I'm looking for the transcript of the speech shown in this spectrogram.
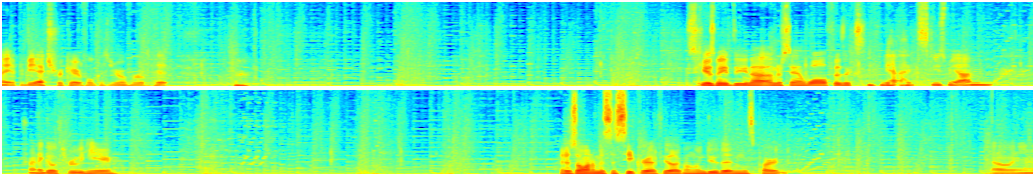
Now you have to be extra careful because you're over a pit. Excuse me, do you not understand wall physics? Yeah, excuse me, I'm trying to go through here. I just don't want to miss a secret. I feel like I'm going to do that in this part. Oh yeah.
